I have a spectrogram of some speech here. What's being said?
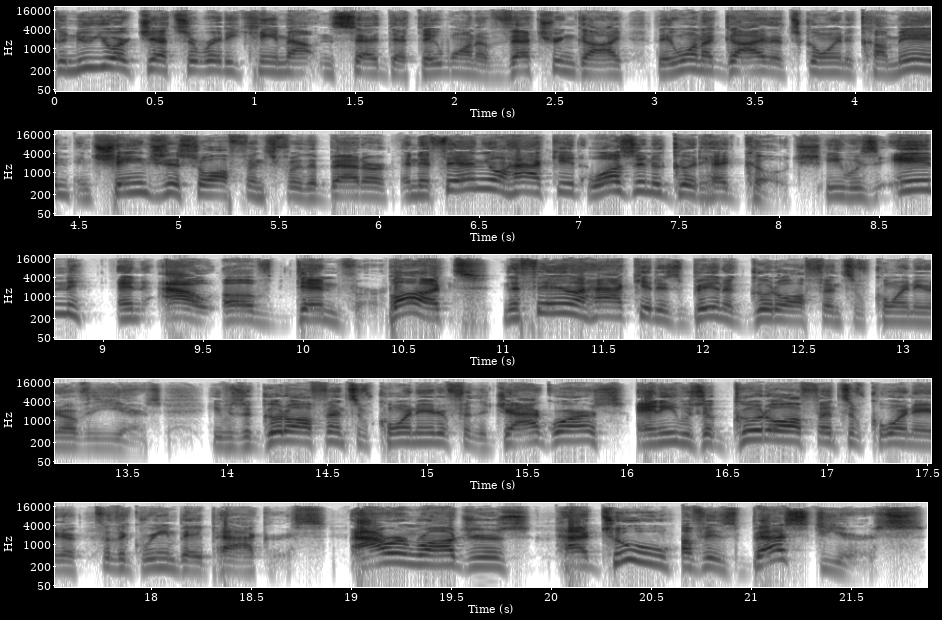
The New York Jets already came out and said that they want a veteran guy. They want a guy that's going to come in and change this offense for the better. And Nathaniel Hackett wasn't a good head coach. He was in and out of Denver. But Nathaniel Hackett has been a good offensive coordinator over the years. He was a good offensive coordinator for the Jaguars, and he was a good offensive coordinator for the Green Bay Packers. Aaron Rodgers had two of his best years,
